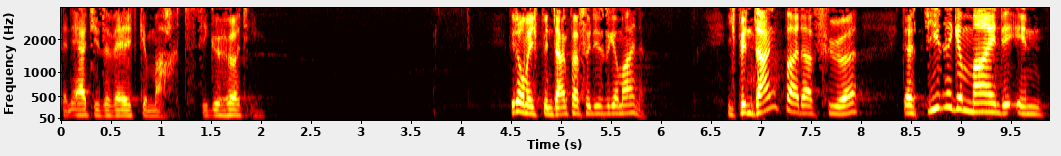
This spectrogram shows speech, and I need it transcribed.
Denn er hat diese Welt gemacht. Sie gehört ihm. Wiederum, ich bin dankbar für diese Gemeinde. Ich bin dankbar dafür, dass diese Gemeinde in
